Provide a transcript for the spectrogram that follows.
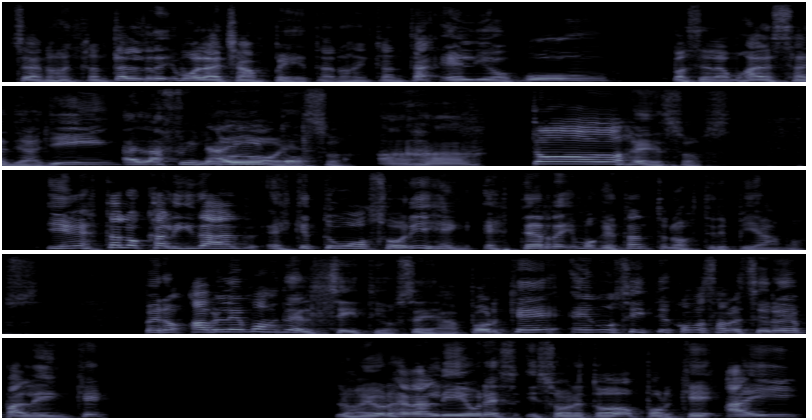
O sea, nos encanta el ritmo de la champeta. Nos encanta Elio Boom vacilamos al Saiyajin. Al afinadito. Todo eso. Ajá. Todos esos. Y en esta localidad es que tuvo su origen este ritmo que tanto nos tripiamos. Pero hablemos del sitio, o sea, ¿por qué en un sitio como San Francisco de Palenque los negros eran libres y sobre todo porque ahí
